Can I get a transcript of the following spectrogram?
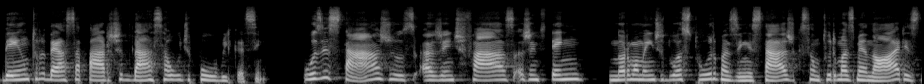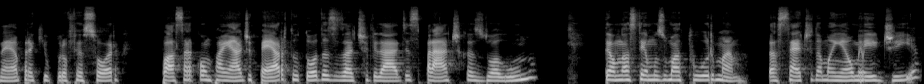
dentro dessa parte da saúde pública, assim. Os estágios, a gente faz, a gente tem normalmente duas turmas em estágio, que são turmas menores, né, para que o professor possa acompanhar de perto todas as atividades práticas do aluno. Então, nós temos uma turma das sete da manhã ao meio-dia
